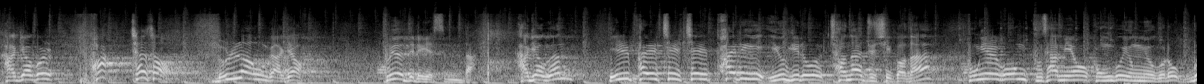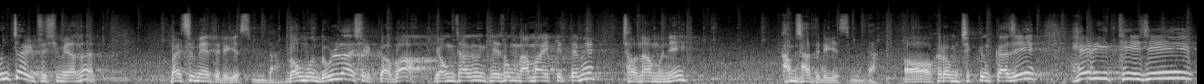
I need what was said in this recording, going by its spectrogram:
가격을 확 쳐서 놀라운 가격 보여드리겠습니다. 가격은 1877-8262로 전화 주시거나 010-9325-0966으로 문자를 주시면은 말씀해 드리겠습니다. 너무 놀라실까봐 영상은 계속 남아있기 때문에 전화 문의 감사드리겠습니다. 어, 그럼 지금까지 헤리티지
